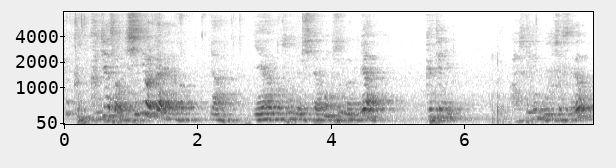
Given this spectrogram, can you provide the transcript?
그, 그제서 12월 달에 가서 야, 얘하고 소녀시대하고 무슨 관계야? 그랬더니 모르셨어요?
